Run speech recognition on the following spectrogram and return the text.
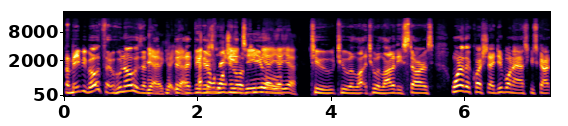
Or maybe both. Though. Who knows? I mean, yeah, I think, yeah. I think there's regional team. appeal yeah, yeah, yeah. to to a lot to a lot of these stars. One other question I did want to ask you, Scott,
